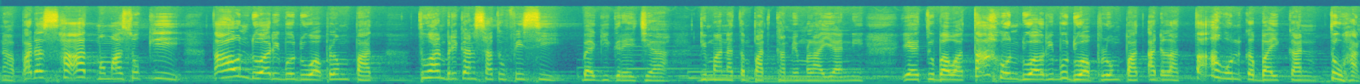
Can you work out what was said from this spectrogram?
Nah pada saat memasuki tahun 2024, Tuhan berikan satu visi bagi gereja di mana tempat kami melayani. Yaitu bahwa tahun 2024 adalah tahun kebaikan Tuhan.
